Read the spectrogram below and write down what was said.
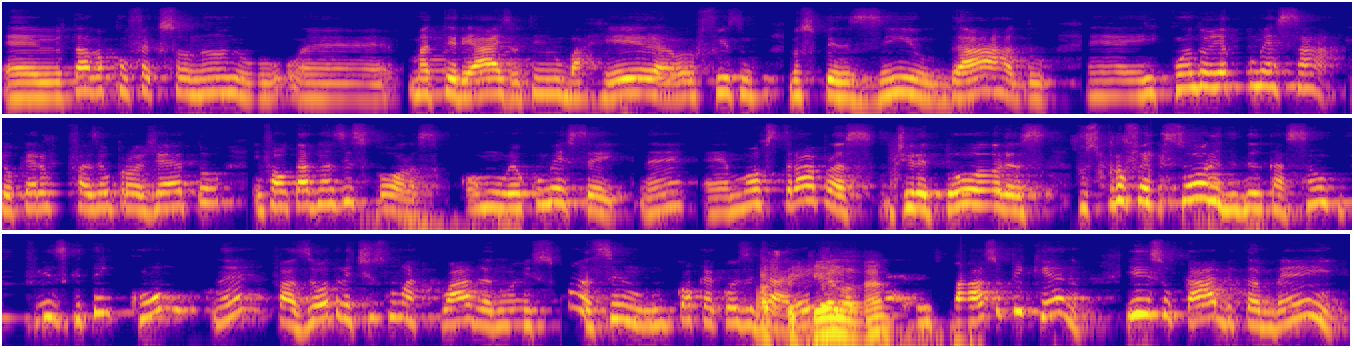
É, eu estava confeccionando é, materiais, eu tenho barreira, eu fiz meus pezinhos, dardo, é, e quando eu ia começar, que eu quero fazer o projeto faltado nas escolas, como eu comecei, né? É, mostrar para as diretoras, para os professores de educação física que tem como, né? Fazer o atletismo numa quadra, numa escola, assim, qualquer coisa de areia, pequeno, né? Um espaço pequeno. Isso cabe também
